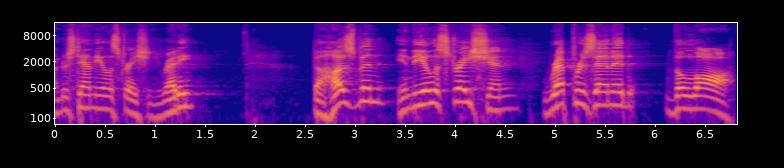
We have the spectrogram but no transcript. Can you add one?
Understand the illustration. You ready? The husband in the illustration represented the law.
